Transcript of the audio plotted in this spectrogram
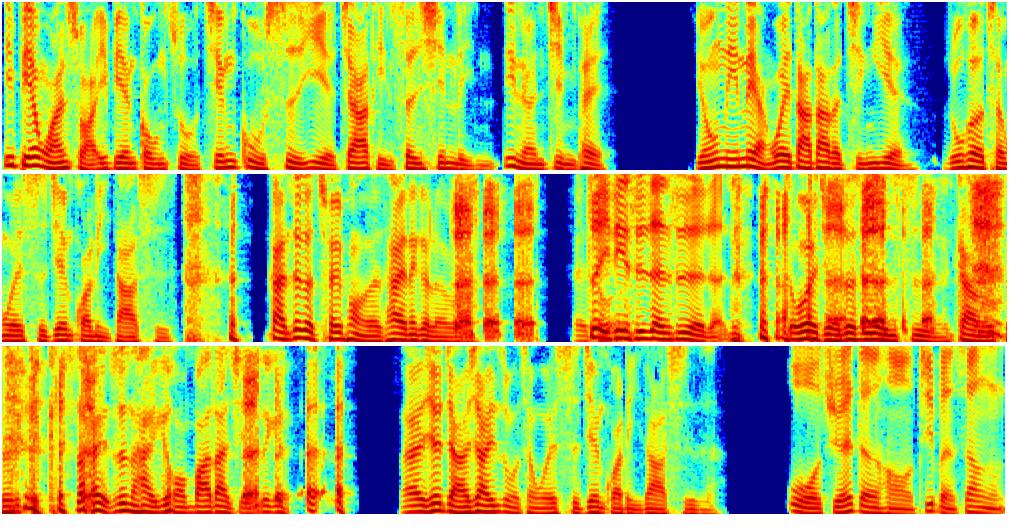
一边玩耍一边工作，兼顾事业、家庭、身心灵，令人敬佩。有您两位大大的经验，如何成为时间管理大师？干这个吹捧的太那个了吧？这一定是认识的人，我也觉得这是认识的。干，我这到底是哪一个王八蛋写这个？来，先讲一下你怎么成为时间管理大师的。我觉得哈，基本上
